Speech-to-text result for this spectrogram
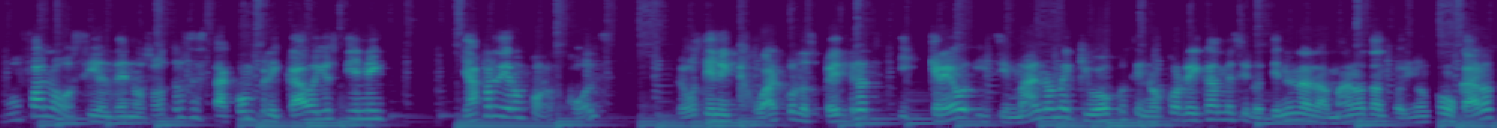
Buffalo, si el de nosotros está complicado, ellos tienen, ya perdieron con los Colts, luego tienen que jugar con los Patriots, y creo, y si mal no me equivoco, si no corríjanme si lo tienen a la mano tanto John como Carlos,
